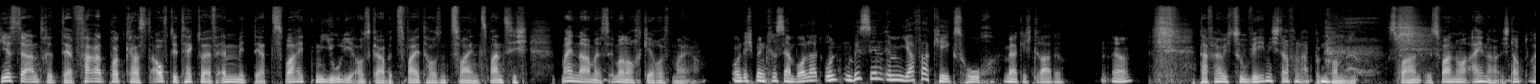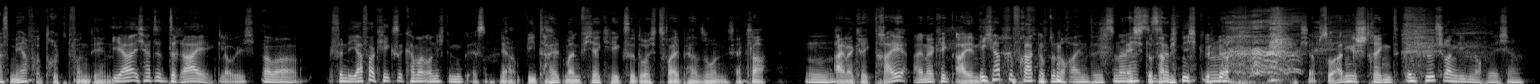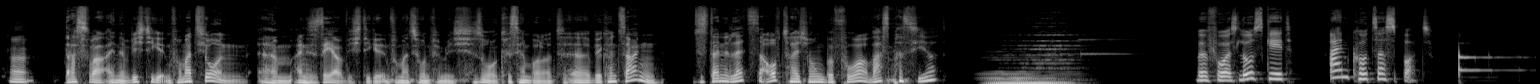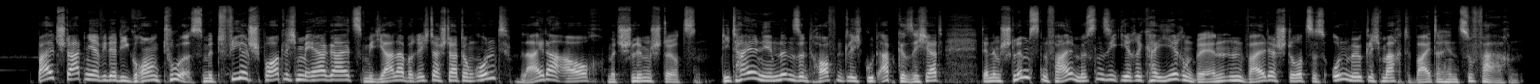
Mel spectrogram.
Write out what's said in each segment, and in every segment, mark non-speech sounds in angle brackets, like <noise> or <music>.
Hier ist der Antritt, der Fahrradpodcast auf Detektor FM mit der zweiten Juli-Ausgabe 2022. Mein Name ist immer noch Gerolf Meyer. Und ich bin Christian Bollert und ein bisschen im Jaffa-Keks hoch, merke ich gerade. Ja. Dafür habe ich zu wenig davon abbekommen. <laughs> es, war, es war nur einer. Ich glaube, du hast mehr verdrückt von denen. Ja, ich hatte drei, glaube ich. Aber ich finde, Jaffa-Kekse kann man auch nicht genug essen. Ja, wie teilt man vier Kekse durch zwei Personen? Ist ja klar. Mhm. Einer kriegt drei, einer kriegt einen. Ich habe gefragt, ob du noch einen willst. Ne? <laughs> Echt, das habe ich nicht gehört. <laughs> ich habe so angestrengt. Im Kühlschrank liegen noch welche. Ja. Das war eine wichtige Information, ähm, eine sehr wichtige Information für mich. So, Christian Bollert, äh, wir können sagen, es ist deine letzte Aufzeichnung, bevor was passiert? Bevor es losgeht, ein kurzer Spot. Bald starten ja wieder die Grand Tours mit viel sportlichem Ehrgeiz, medialer Berichterstattung und leider auch mit schlimmen Stürzen. Die Teilnehmenden sind hoffentlich gut abgesichert, denn im schlimmsten Fall müssen sie ihre Karrieren beenden, weil der Sturz es unmöglich macht, weiterhin zu fahren.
